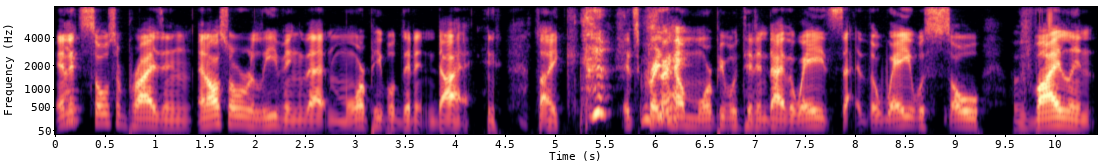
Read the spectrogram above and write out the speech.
And I- it's so surprising and also relieving that more people didn't die. like it's crazy how more people didn't die the way it's, the way it was so violent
